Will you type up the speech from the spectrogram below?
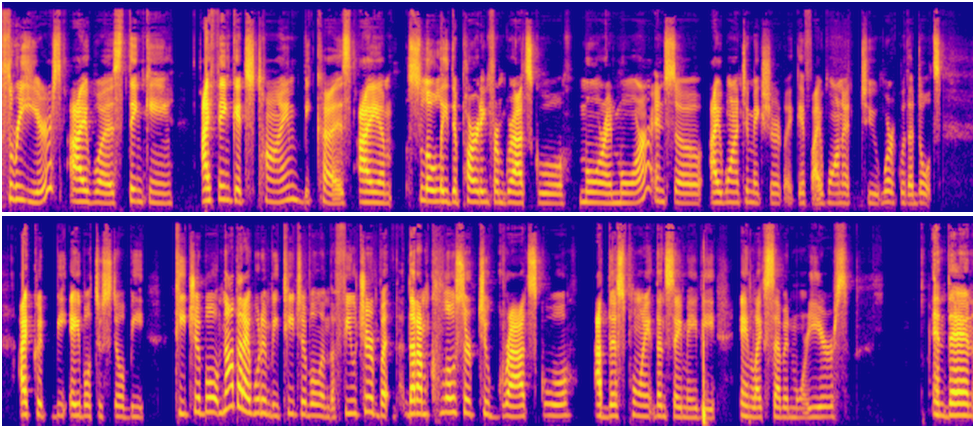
three years, I was thinking, I think it's time because I am slowly departing from grad school more and more. And so I wanted to make sure, like, if I wanted to work with adults, I could be able to still be teachable. Not that I wouldn't be teachable in the future, but that I'm closer to grad school at this point than, say, maybe in like seven more years and then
